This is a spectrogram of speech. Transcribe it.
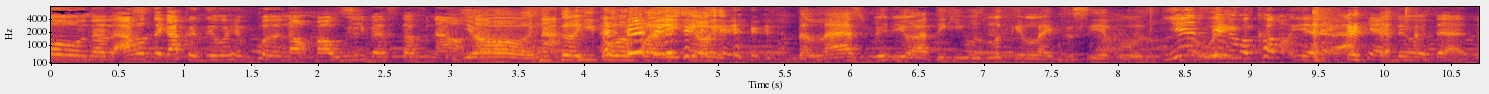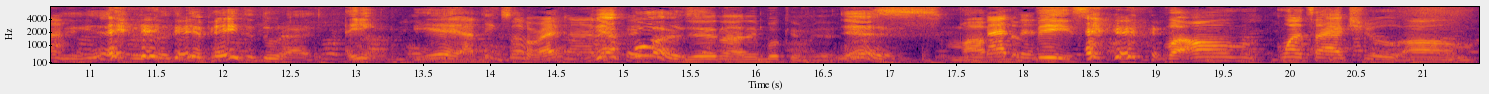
Whole nother. I don't think I could deal with him pulling out my weave and stuff now. Yo, No, he nah. do he do it for yo. The last video, I think he was looking like to see if it was. Yeah, to a see if it would come. Yeah, I can't deal with that. Nah. Yeah, because they get paid to do that. He- yeah, I think so, right? Nah, Yeah, of crazy. course. Yeah, nah, they book him. Yeah. Yeah. Marvin the Beast. but um, wanted to ask you, um,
